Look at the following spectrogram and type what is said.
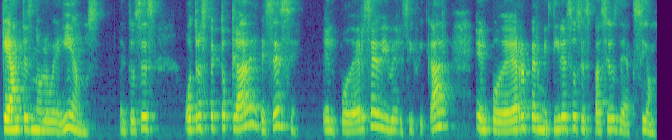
que antes no lo veíamos. Entonces, otro aspecto clave es ese, el poderse diversificar, el poder permitir esos espacios de acción.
